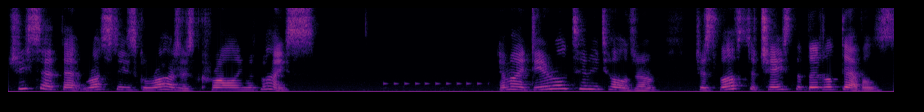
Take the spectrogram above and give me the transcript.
She said that Rusty's garage is crawling with mice. And my dear old Timmy Taldrum just loves to chase the little devils.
